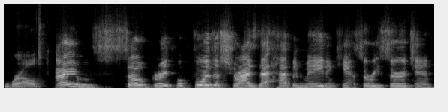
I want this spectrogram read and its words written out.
world. I am so grateful for the strides that have been made in cancer research and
